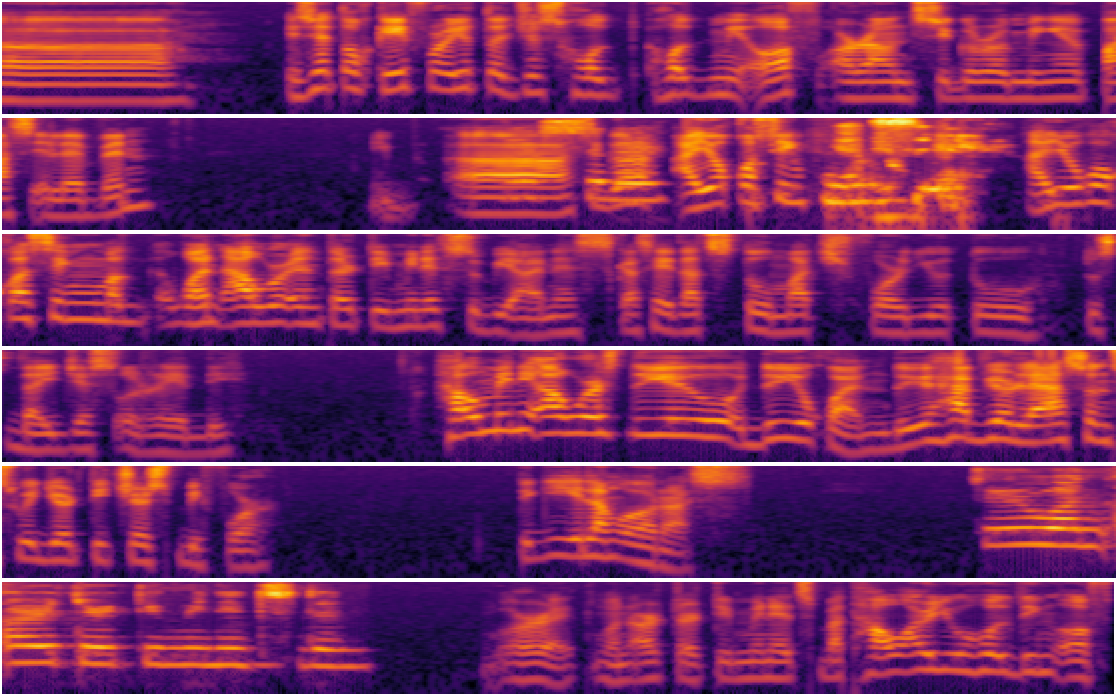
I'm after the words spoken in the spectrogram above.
uh is it okay for you to just hold hold me off around siguro mga past 11? Uh, Yes, sir. siguro ayoko kasing Yes, sir. ayoko kasing mag 1 hour and 30 minutes to be honest kasi that's too much for you to to digest already. How many hours do you do you kwan? Do you have your lessons with your teachers before? Tigi ilang oras? Sir, 1 hour 30 minutes din. Alright, 1 hour 30 minutes. But how are you holding off?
